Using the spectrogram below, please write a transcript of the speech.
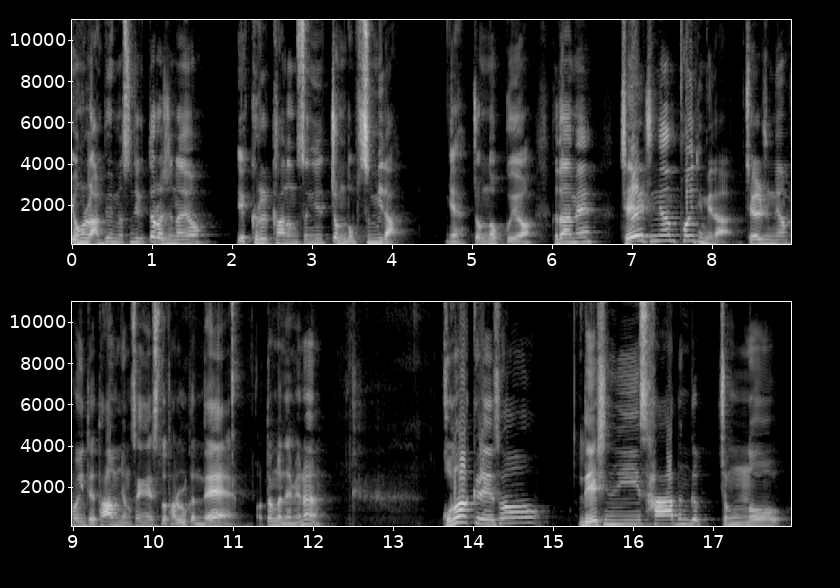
영어를 안 배우면 성적이 떨어지나요? 예, 그럴 가능성이 좀 높습니다. 예, 좀 높고요. 그 다음에 제일 중요한 포인트입니다. 제일 중요한 포인트 다음 영상에서도 다룰 건데 어떤 거냐면은 고등학교에서 내신이 4등급 정도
